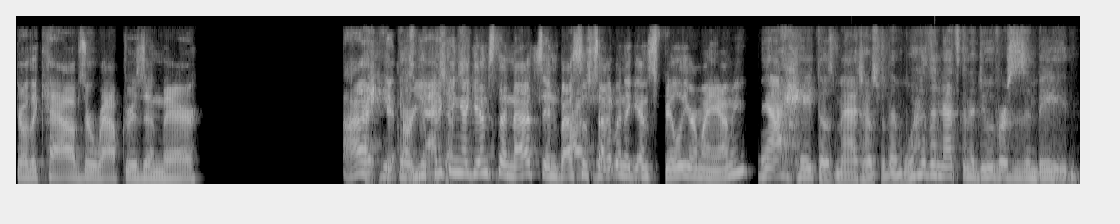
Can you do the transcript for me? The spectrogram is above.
throw the Cavs or Raptors in there, I, I are you picking against the Nets in best I of seven against Philly or Miami? Man, I hate those matchups for them. What are the Nets going to do versus Embiid?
